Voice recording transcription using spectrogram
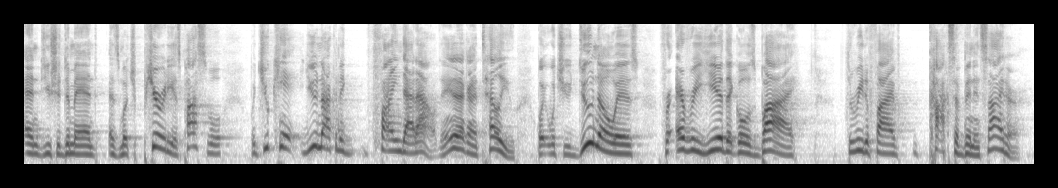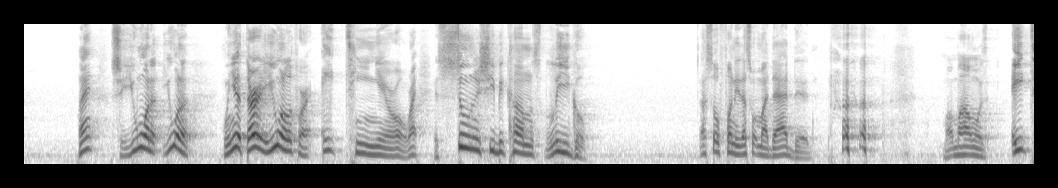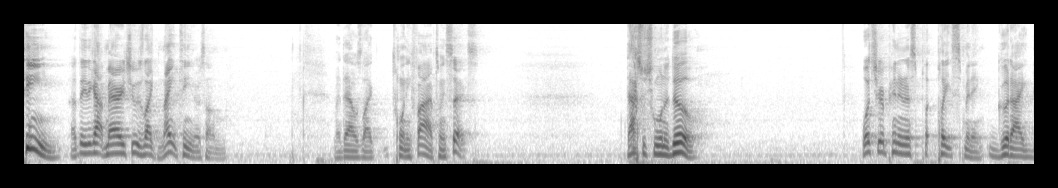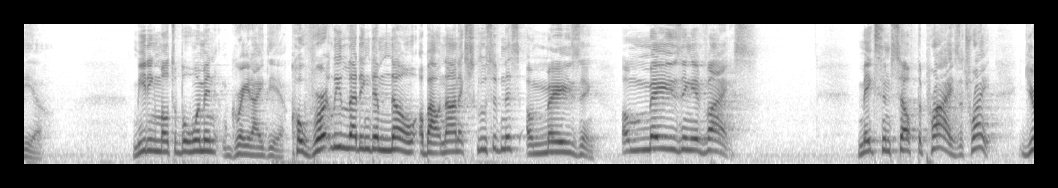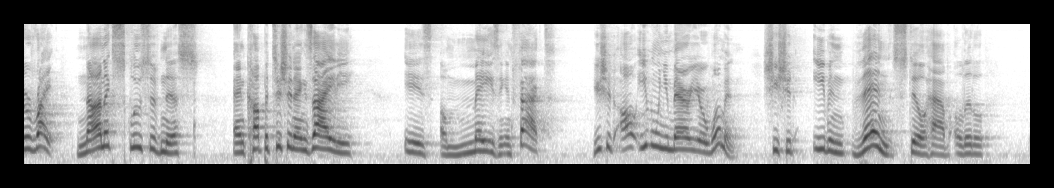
and you should demand as much purity as possible, but you can't, you're not going to find that out. They're not going to tell you. But what you do know is for every year that goes by, three to five cocks have been inside her, right? So you want to, you want to, when you're 30, you want to look for an 18 year old, right? As soon as she becomes legal. That's so funny. That's what my dad did. my mom was 18. I think they got married. She was like 19 or something. My dad was like 25, 26. That's what you want to do. What's your opinion on plate spinning? Good idea. Meeting multiple women, great idea. Covertly letting them know about non exclusiveness, amazing. Amazing advice. Makes himself the prize. That's right. You're right. Non exclusiveness and competition anxiety is amazing. In fact, you should all, even when you marry your woman, she should even then still have a little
